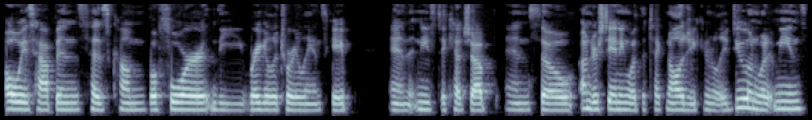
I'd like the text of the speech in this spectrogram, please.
always happens has come before the regulatory landscape and it needs to catch up. And so, understanding what the technology can really do and what it means,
